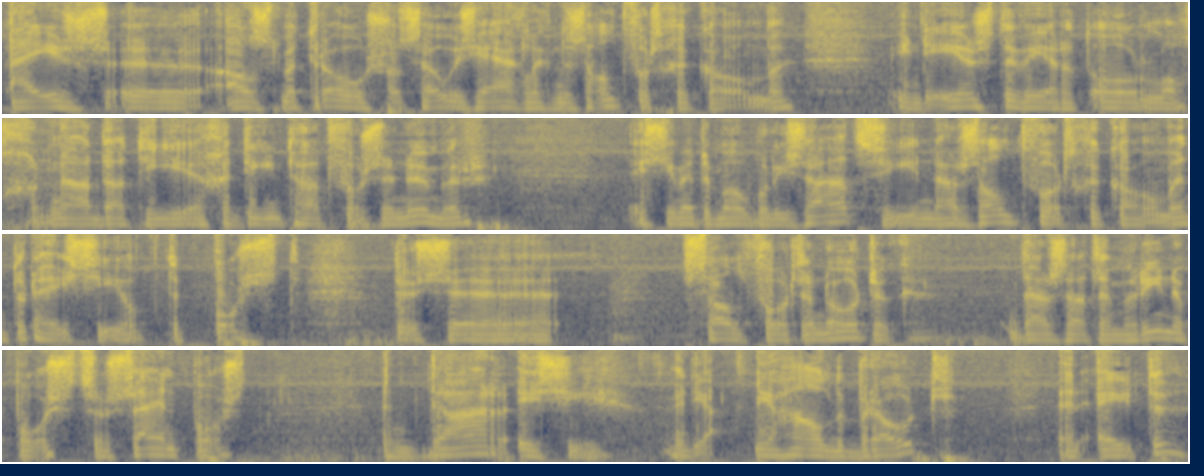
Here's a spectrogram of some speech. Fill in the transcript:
hij is uh, als matroos, want zo is hij eigenlijk naar Zandvoort gekomen. In de Eerste Wereldoorlog, nadat hij uh, gediend had voor zijn nummer... is hij met de mobilisatie naar Zandvoort gekomen. En toen is hij op de post tussen Zandvoort en Noordelijk. Daar zat een marinepost, zo'n seinpost. En daar is hij. En die, die haalde brood en eten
